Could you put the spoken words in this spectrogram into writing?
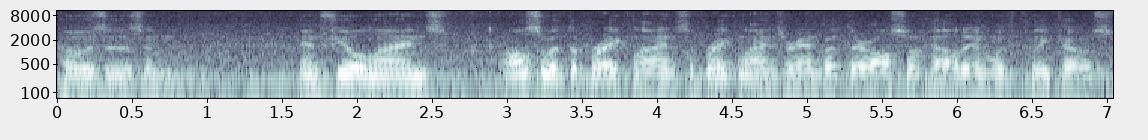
hoses and, and fuel lines. Also with the brake lines. The brake lines are in, but they're also held in with Clecos.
